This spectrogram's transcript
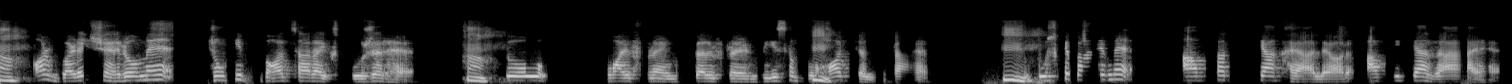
हाँ। और बड़े शहरों में चूँकि बहुत सारा एक्सपोजर है हाँ। तो बॉयफ्रेंड गर्लफ्रेंड ये सब हम्म। बहुत चलता है। हम्म। तो उसके बारे में आपका क्या ख्याल है और आपकी क्या राय है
